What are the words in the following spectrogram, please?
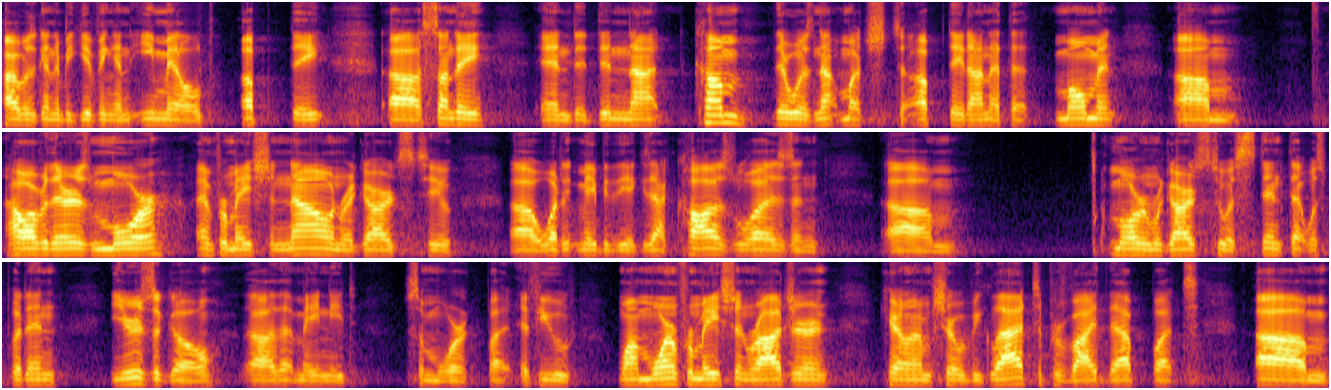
I was going to be giving an emailed update uh, Sunday, and it did not come. There was not much to update on at that moment. Um, however, there is more information now in regards to uh, what it, maybe the exact cause was, and um, more in regards to a stint that was put in years ago uh, that may need some work. But if you want more information, Roger and Carolyn, I'm sure would be glad to provide that. But um,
